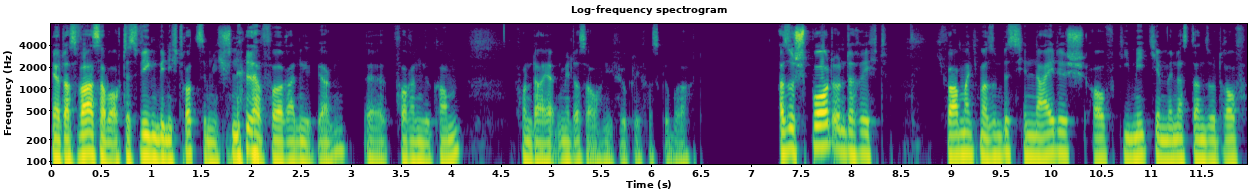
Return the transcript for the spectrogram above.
Ja, das war es aber auch. Deswegen bin ich trotzdem nicht schneller vorangegangen, äh, vorangekommen. Von daher hat mir das auch nicht wirklich was gebracht. Also Sportunterricht. Ich war manchmal so ein bisschen neidisch auf die Mädchen, wenn das dann so drauf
